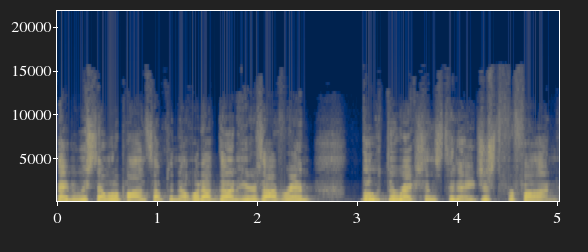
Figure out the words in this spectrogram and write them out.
maybe we stumbled upon something. Now, what I've done here is I've ran both directions today just for fun.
